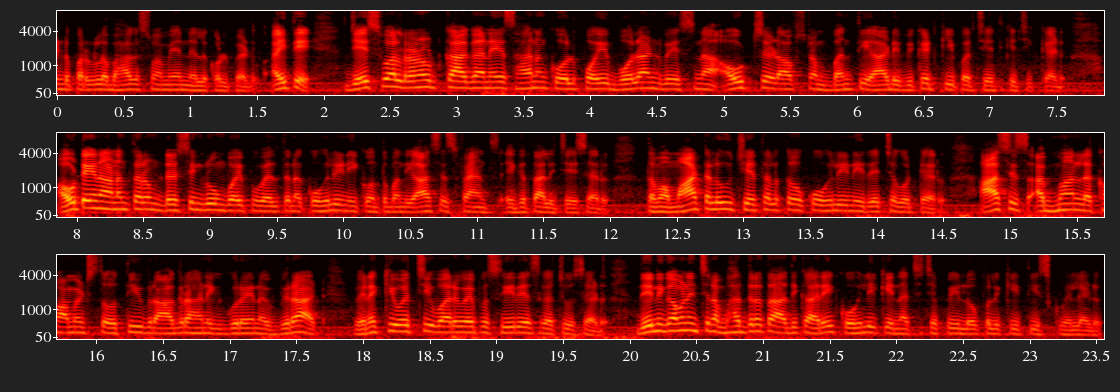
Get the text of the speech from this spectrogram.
రెండు పరుగుల భాగస్వామ్యాన్ని నెలకొల్పాడు. అయితే జైస్వాల్ రనౌట్ కాగానే సహనం కోల్పోయి బోలాండ్ వేసిన అవుట్ సైడ్ ఆఫ్ స్టంప్ బంతి ఆడి వికెట్ కీపర్ చేతికి చిక్కాడు. అవుట్ అయిన అనంతరం డ్రెస్సింగ్ రూమ్ వైపు వెళ్తున్న కోహ్లీని కొంతమంది ఆసిస్ ఫ్యాన్స్ ఎగతాళి చేశారు. తమ మాటలు చేతలతో కోహ్లీని రెచ్చగొట్టారు. ఆసిస్ అభిమానుల కామెంట్స్తో తీవ్ర ఆగ్రహానికి గురైన విరాట్ వెనక్కి వచ్చి వారి వైపు సీరియస్గా చూశాడు. దీన్ని గమనించిన భద్రతా అధికారి కోహ్లీకి నచ్చచెప్పి లోపలికి తీసుకువెళ్ళాడు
